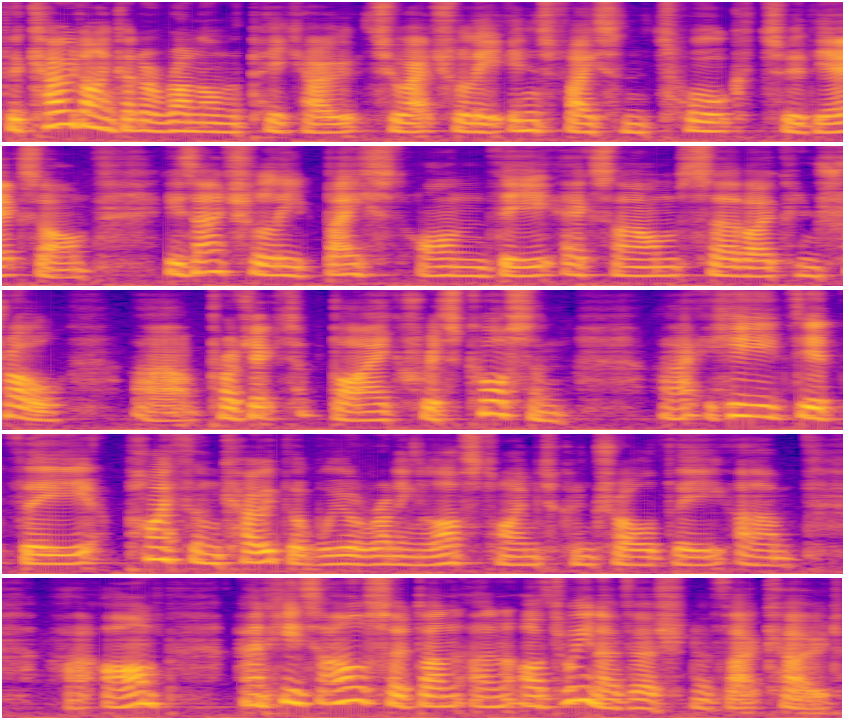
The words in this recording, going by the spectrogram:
The code I'm going to run on the Pico to actually interface and talk to the X-Arm is actually based on the X-Arm servo control uh, project by Chris Courson. Uh, he did the Python code that we were running last time to control the um, uh, ARM and he's also done an Arduino version of that code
